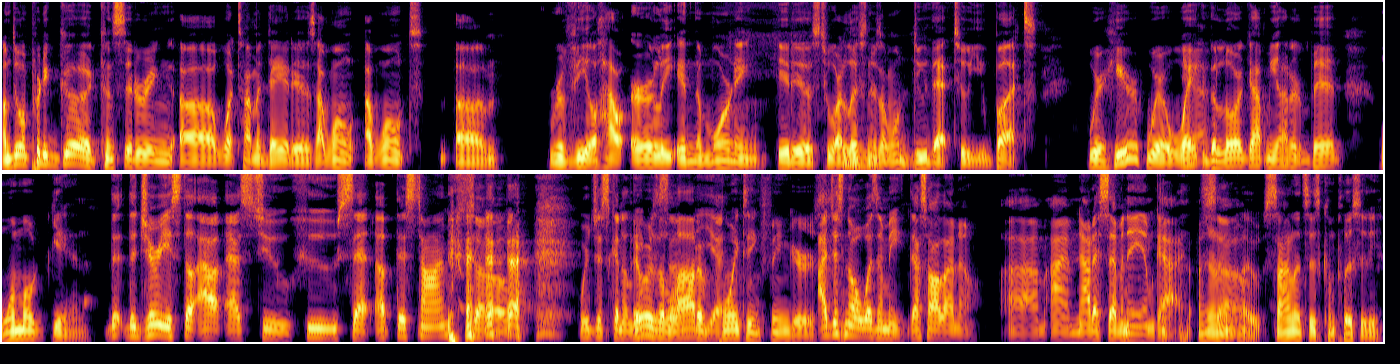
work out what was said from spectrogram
I'm doing pretty good considering uh, what time of day it is. I won't I won't um, reveal how early in the morning it is to our mm. listeners. I won't do that to you, but we're here. We're awake. Yeah. The Lord got me out of the bed one more again. The, the jury is still out as to who set up this time. So we're just going to There was a lot of yeah. pointing fingers. I just know it wasn't me. That's all I know. Um, I am not a 7 a.m. guy. So. Know. Silence is complicity.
